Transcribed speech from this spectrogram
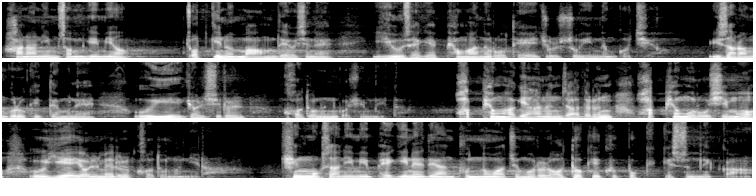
하나님 섬기며 쫓기는 마음 대신에 이웃에게 평안으로 대해줄 수 있는 거지요. 이 사람 그렇기 때문에 의의 결실을 거두는 것입니다. 화평하게 하는 자들은 화평으로 심어 의의 열매를 거두느니라. 킹 목사님이 백인에 대한 분노와 증오를 어떻게 극복했겠습니까?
